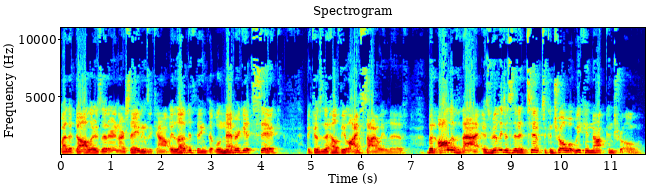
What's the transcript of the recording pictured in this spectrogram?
by the dollars that are in our savings account. We love to think that we'll never get sick because of the healthy lifestyle we live. But all of that is really just an attempt to control what we cannot control.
